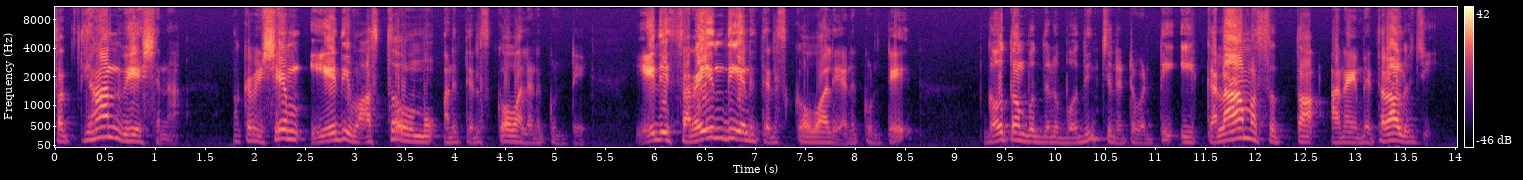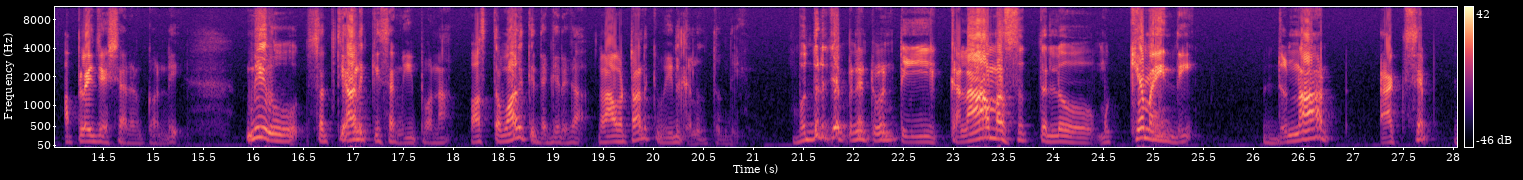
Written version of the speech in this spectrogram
సత్యాన్వేషణ ఒక విషయం ఏది వాస్తవము అని తెలుసుకోవాలనుకుంటే ఏది సరైంది అని తెలుసుకోవాలి అనుకుంటే గౌతమ బుద్ధుడు బోధించినటువంటి ఈ కలామ సుత్త అనే మెథడాలజీ అప్లై చేశారనుకోండి మీరు సత్యానికి సమీపన వాస్తవానికి దగ్గరగా రావటానికి వీలు కలుగుతుంది. బుద్ధుడు చెప్పినటువంటి ఈ కళామసత్తుల్లో ముఖ్యమైనది do not accept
